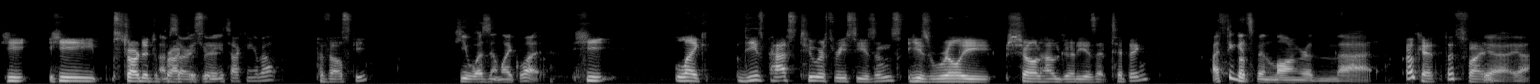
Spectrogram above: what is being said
He he started to I'm sorry, practice who are you talking about? Pavelski. He wasn't like what? He like these past two or three seasons, he's really shown how good he is at tipping. I think it's been longer than that. Okay, that's fine. Yeah, yeah.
